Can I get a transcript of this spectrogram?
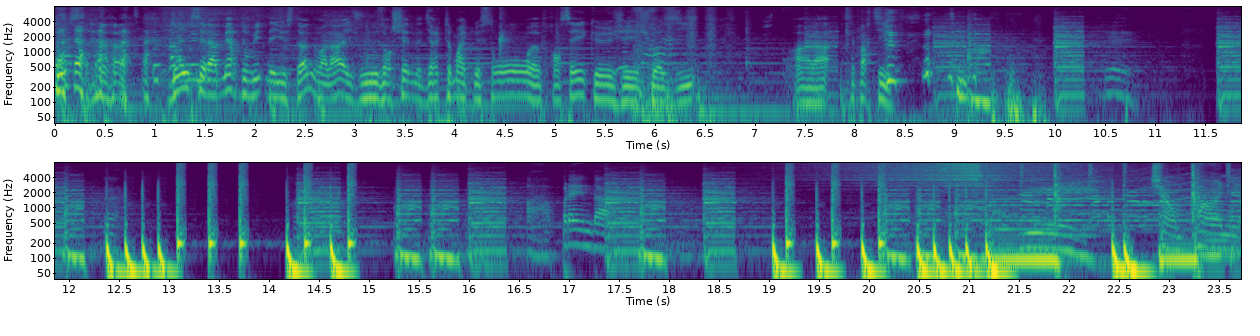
Donc donc, c'est la mère de Whitney Houston, voilà. Et je vous enchaîne directement avec le son euh, français que j'ai choisi. Voilà, c'est parti. prenda. Champaña,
